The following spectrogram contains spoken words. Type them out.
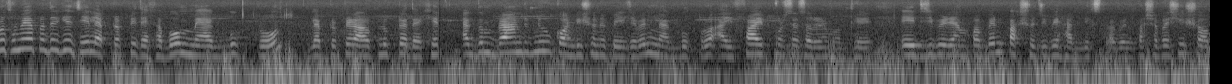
প্রথমে আপনাদেরকে যে ল্যাপটপটি দেখাবো ম্যাকবুক প্রো ল্যাপটপটির আউটলুকটা দেখেন। একদম ব্র্যান্ড নিউ কন্ডিশনে পেয়ে যাবেন ম্যাকবুক প্রো আই ফাইভ প্রসেসরের মধ্যে এইট জিবি র্যাম পাবেন, পাঁচশো জিবি হার্ড ডিস্ক পাবেন। পাশাপাশি সব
